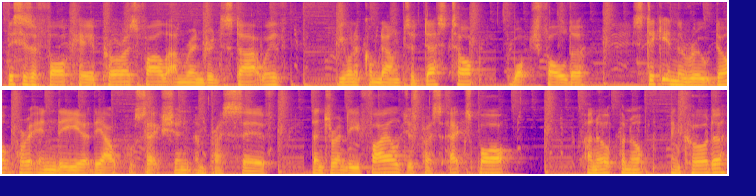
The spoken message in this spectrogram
This is a 4K ProRes file that I'm rendering to start with. You want to come down to desktop, watch folder, stick it in the root, don't put it in the, uh, the output section and press save. Then to render your file, just press export and open up encoder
